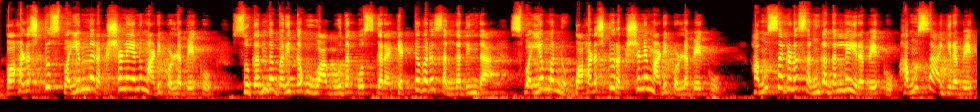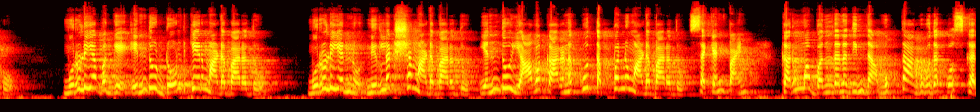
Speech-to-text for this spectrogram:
ಬಹಳಷ್ಟು ಸ್ವಯಂನ ರಕ್ಷಣೆಯನ್ನು ಮಾಡಿಕೊಳ್ಳಬೇಕು. ಸುಗಂಧ ಭರಿತ ಹೂವಾಗುವುದಕ್ಕೋಸ್ಕರ ಕೆಟ್ಟವರ ಸಂಘದಿಂದ ಸ್ವಯಂವನ್ನು ಬಹಳಷ್ಟು ರಕ್ಷಣೆ ಮಾಡಿಕೊಳ್ಳಬೇಕು. ಹಂಸಗಳ ಸಂಘದಲ್ಲೇ ಇರಬೇಕು, ಹಂಸ ಆಗಿರಬೇಕು. ಮುರುಳಿಯ ಬಗ್ಗೆ ಎಂದೂ ಡೋಂಟ್ ಕೇರ್ ಮಾಡಬಾರದು. ಮುರುಳಿಯನ್ನು ನಿರ್ಲಕ್ಷ್ಯ ಮಾಡಬಾರದು, ಎಂದು ಯಾವ ಕಾರಣಕ್ಕೂ ತಪ್ಪನ್ನು ಮಾಡಬಾರದು. ಸೆಕೆಂಡ್ ಪಾಯಿಂಟ್ ಕರ್ಮ ಬಂಧನದಿಂದ ಮುಕ್ತ ಆಗುವುದಕ್ಕೋಸ್ಕರ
